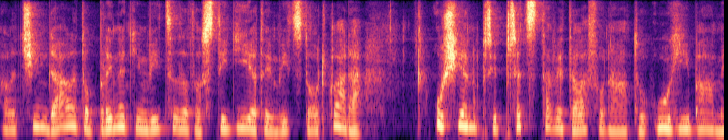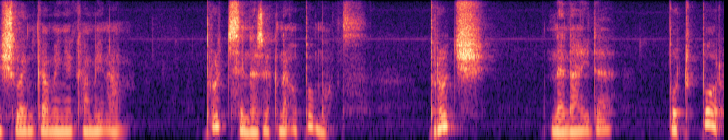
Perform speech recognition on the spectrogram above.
Ale čím dále to plyne, tím více za to stydí a tím víc to odkládá. Už jen při představě telefonátu uhýbá myšlenkami někam jinam. Proč si neřekne o pomoc? Proč nenajde podporu?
